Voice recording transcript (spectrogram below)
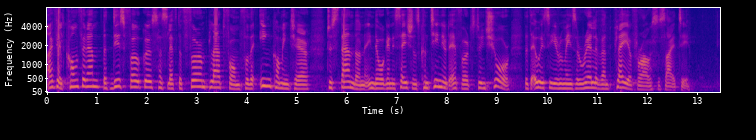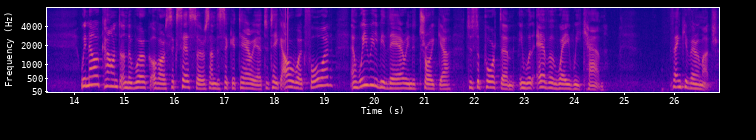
I feel confident that this focus has left a firm platform for the incoming chair to stand on in the organization's continued efforts to ensure that the OSCE remains a relevant player for our society. We now count on the work of our successors and the Secretariat to take our work forward, and we will be there in the Troika to support them in whatever way we can. Thank you very much.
